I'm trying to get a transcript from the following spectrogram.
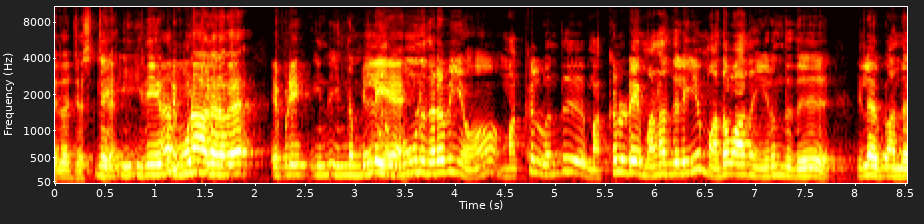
ஏதோ ஜஸ்ட் இதை மூணாவது தடவை எப்படி? இந்த இந்த இல்லையே. மூணு தடவையும் மக்கள் வந்து மக்களுடைய மனதிலையும் மதவாதம் இருந்தது. இல்ல அந்த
